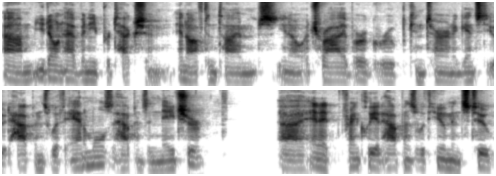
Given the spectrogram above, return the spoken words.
um, you don't have any protection. And oftentimes, you know, a tribe or a group can turn against you. It happens with animals, it happens in nature. Uh, and it, frankly, it happens with humans too,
